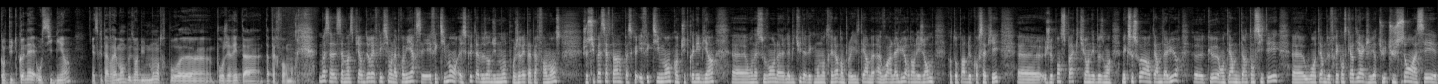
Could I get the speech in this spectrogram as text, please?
quand tu te connais aussi bien, est-ce que tu as vraiment besoin d'une montre pour, euh, pour gérer ta, ta, performance? Moi, ça, m'inspire deux réflexions. La première, c'est effectivement, est-ce que tu as besoin d'une montre pour gérer ta performance? Je suis pas certain, parce que effectivement, quand tu te connais bien, euh, on a souvent l'habitude avec mon entraîneur d'employer le terme avoir l'allure dans les jambes quand on parle de course à pied. Euh, je pense pas que tu en aies besoin. Mais que ce soit en termes d'allure, euh, que en termes d'intensité ou en termes de fréquence cardiaque, je veux dire, tu, tu sens assez,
